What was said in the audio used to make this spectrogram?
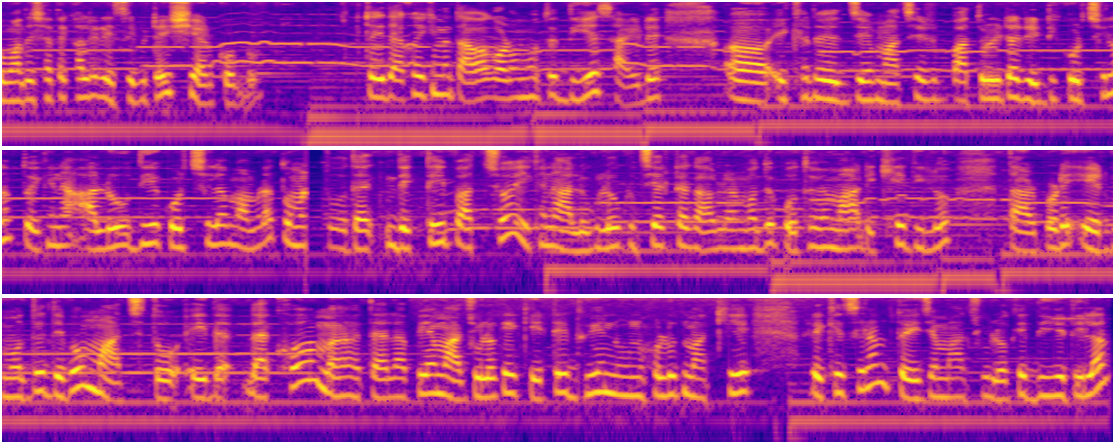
তোমাদের সাথে খালি রেসিপিটাই শেয়ার করব। তো এই দেখো, এখানে তাওয়া গরম হতে দিয়ে সাইডে এখানে যে মাছের পাতুরিটা রেডি করছিলাম, তো এখানে আলু দিয়ে করছিলাম আমরা। তোমরা তো দেখ- দেখতেই পাচ্ছ, এখানে আলুগুলো কুচি একটা গামলার মধ্যে প্রথমে মা রেখে দিল, তারপরে এর মধ্যে দেব মাছ। তো এই দেখো তেলাপিয়া মাছগুলোকে কেটে ধুয়ে নুন, হলুদ মাখিয়ে রেখেছিলাম, তো এই যে মাছগুলোকে দিয়ে দিলাম।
